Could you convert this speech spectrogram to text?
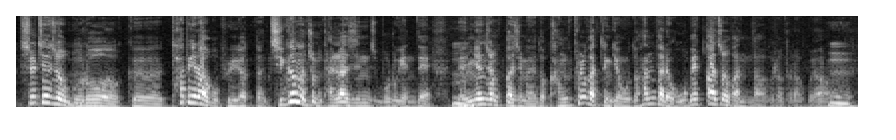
실제적으로 음. 그 탑이라고 불렸던 지금은 좀 달라지는지 모르겠는데 몇 음. 년 전까지만 해도 강풀 같은 경우도 한 달에 500 가져간다 그러더라고요. 음.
